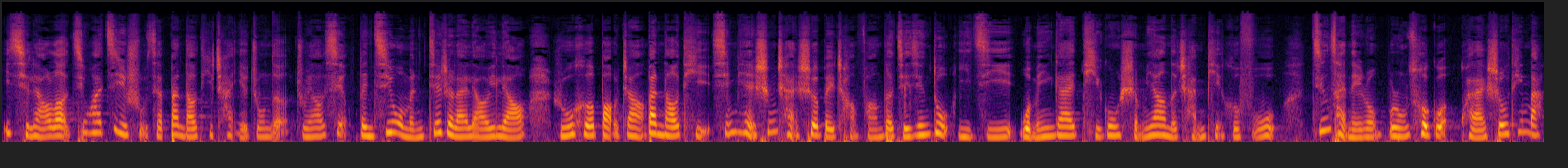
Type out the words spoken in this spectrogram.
一起聊了进化技术在半导体产业中的重要性。本期我们接着来聊一聊如何保障半导体芯片生产设备厂房的洁净度，以及我们应该提供什么样的产品和服务。精彩内容不容错过，快来收听吧。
